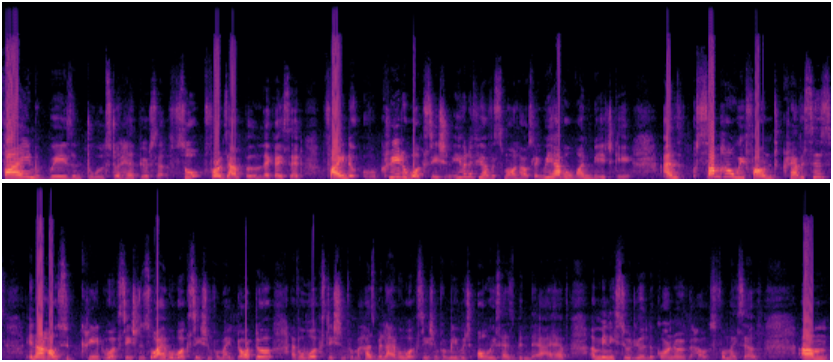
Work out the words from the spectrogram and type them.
find ways and tools to help yourself. So for example like i said find create a workstation. Even if you have a small house like we have a 1 bhk and somehow we found crevices in our house to create workstations. So i have a workstation for my daughter i have a workstation for my husband i have a workstation for me which always has been there. I have a mini studio in the corner of the house for myself. Um,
